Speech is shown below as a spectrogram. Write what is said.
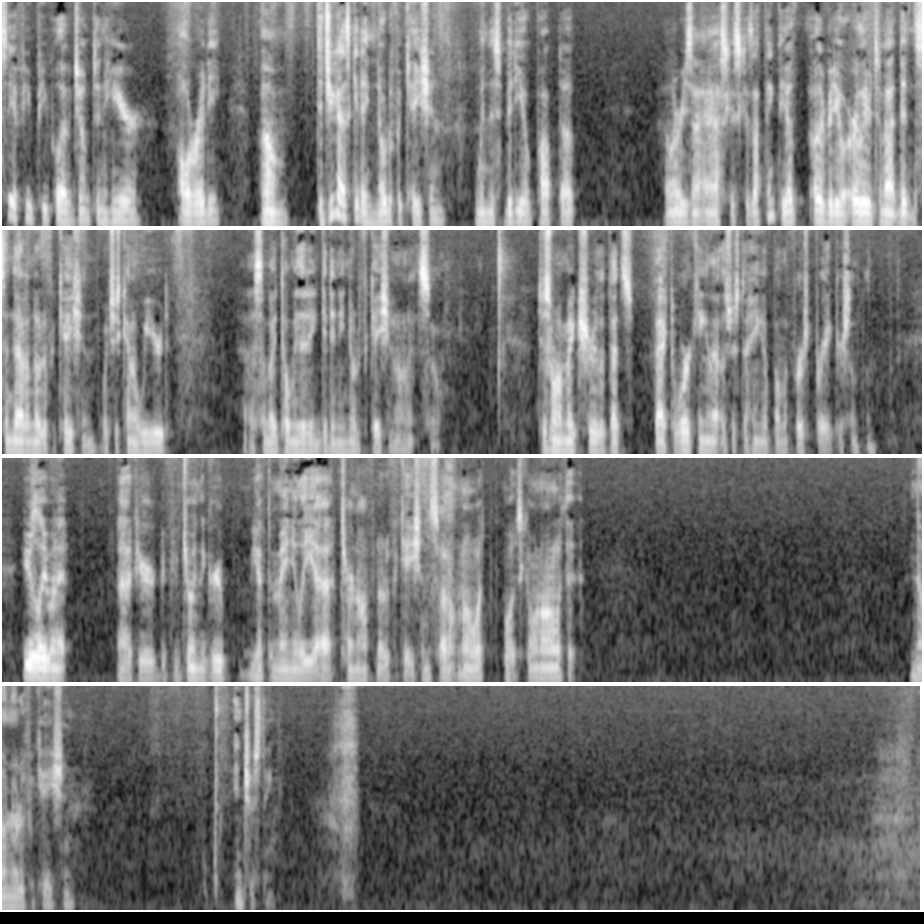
see a few people have jumped in here already. Um, did you guys get a notification when this video popped up? The only reason I ask is because I think the other video earlier tonight didn't send out a notification, which is kind of weird. Uh, somebody told me they didn't get any notification on it, so just want to make sure that that's back to working and that was just a hang up on the first break or something. Usually when it uh, if you're if you join the group, you have to manually uh, turn off notifications. So I don't know what what's going on with it. No notification. Interesting.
